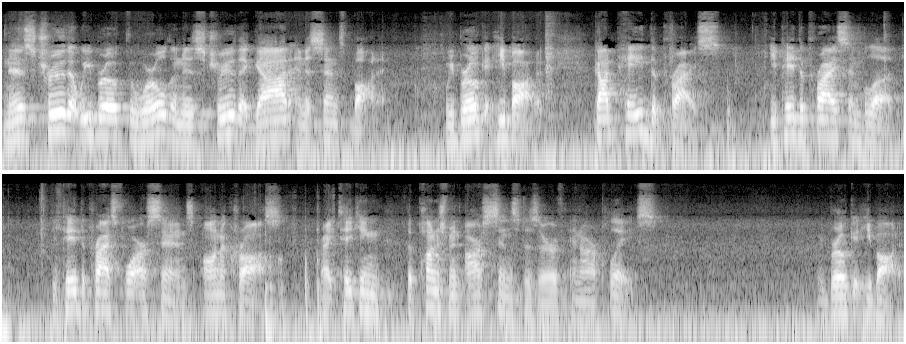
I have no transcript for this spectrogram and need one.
And it is true that we broke the world, and it is true that God, in a sense, bought it. We broke it, He bought it. God paid the price. He paid the price in blood. He paid the price for our sins on a cross, right? Taking the punishment our sins deserve in our place. We broke it, He bought it.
